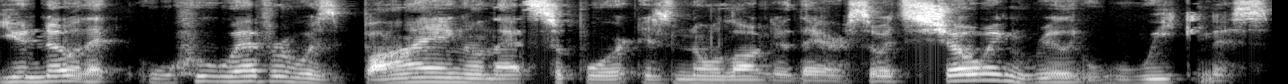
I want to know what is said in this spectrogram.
you know that whoever was buying on that support is no longer there. So it's showing really weakness.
